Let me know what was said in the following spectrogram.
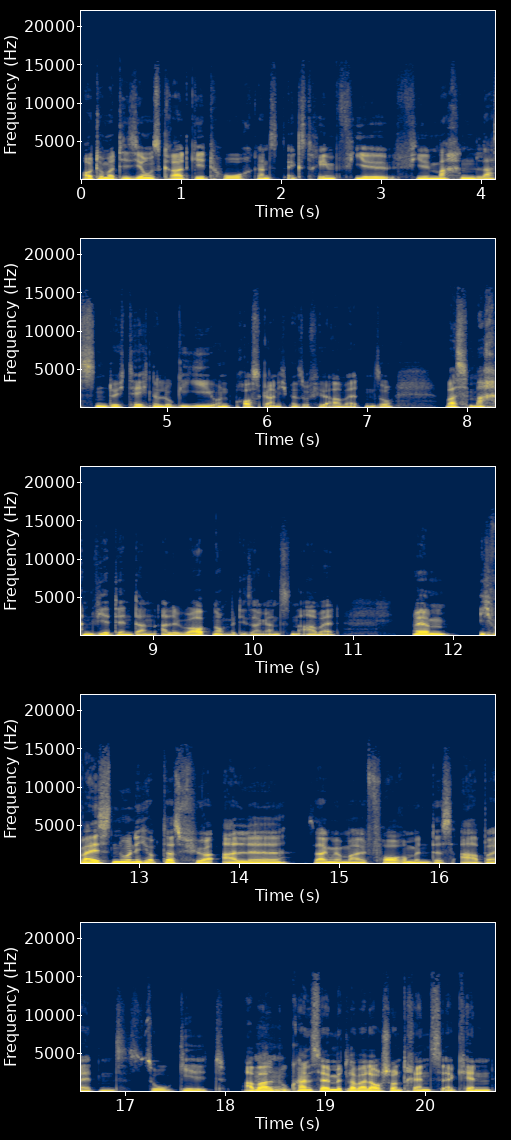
Automatisierungsgrad geht hoch, kannst extrem viel, viel machen lassen durch Technologie und brauchst gar nicht mehr so viel arbeiten. So, was machen wir denn dann alle überhaupt noch mit dieser ganzen Arbeit? Ähm, ich weiß nur nicht, ob das für alle, sagen wir mal, Formen des Arbeitens so gilt. Aber mhm. du kannst ja mittlerweile auch schon Trends erkennen.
